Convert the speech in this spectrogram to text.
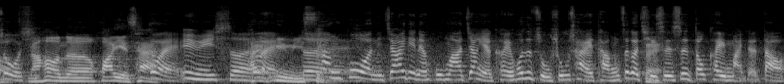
作息，然后呢，花椰菜，对，玉米笋，还有玉米笋，烫过你加一点点胡麻酱也可以，或者煮蔬菜汤，这个其实是都可以买得到。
